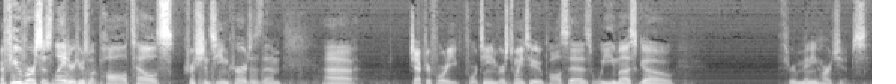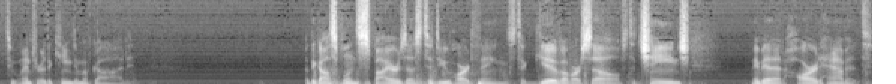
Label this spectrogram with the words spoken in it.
A few verses later, here's what Paul tells Christians. He encourages them. Uh, chapter 40, 14, verse 22, Paul says, We must go through many hardships to enter the kingdom of God. But the gospel inspires us to do hard things, to give of ourselves, to change maybe that hard habit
